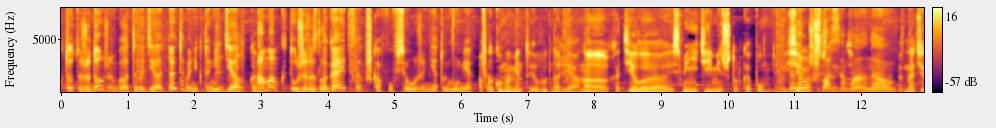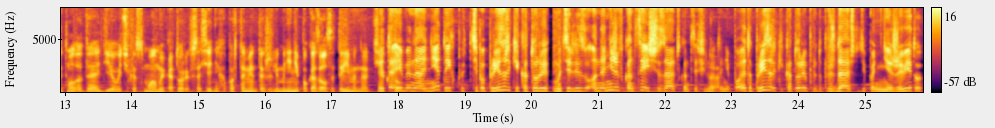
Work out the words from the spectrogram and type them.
Кто-то же должен был этого делать, но этого никто не делал. А в ком- А мамка-то уже разлагается в шкафу, все уже нету, мумия. А в Чё? какой момент ее выгнали? Она хотела сменить имидж, только я помню, и она ушла вставить. сама, она... Значит, молодая девочка с мамой, которые в соседних апартаментах жили, мне не показалось, это именно те, это кто... именно они, это их типа призраки, которые материализуют. Они же в конце исчезают в конце фильма, Да. это не по... Это призраки, которые предупреждают, что типа не живи тут.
